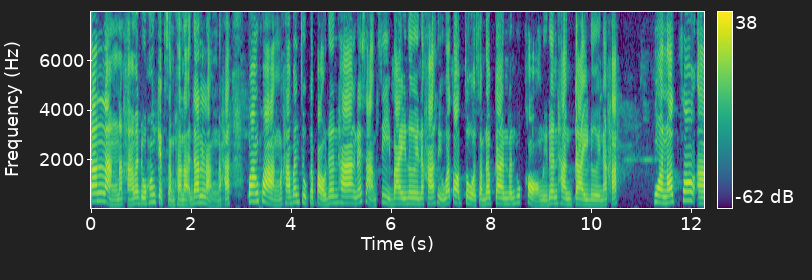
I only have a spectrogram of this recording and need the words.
ด้านหลังนะคะ มาดูห้องเก็บสัมภาระด้านหลังนะคะ กว้างขวางนะคะ บรรจุกระเป๋าเดินทางได้ 3-4 ใบเลยนะคะ ถือว่าตอบโจทย์สำหรับการบรรทุกของหรือเดินทางไกลเลยนะคะ หัวน็อตซอกอ่า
